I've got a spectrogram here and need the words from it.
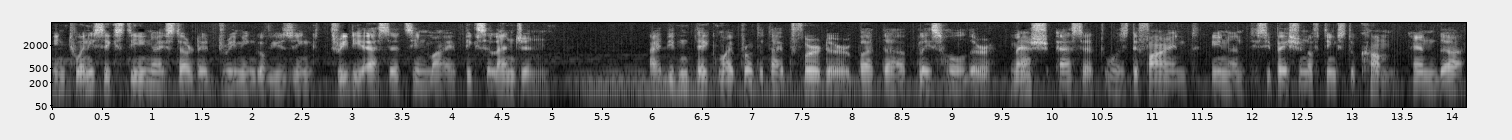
In 2016, I started dreaming of using 3D assets in my pixel engine. I didn't take my prototype further, but a placeholder mesh asset was defined in anticipation of things to come, and a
